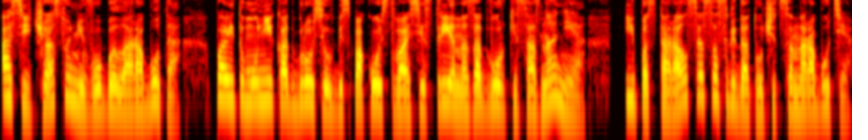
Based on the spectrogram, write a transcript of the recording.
А сейчас у него была работа, поэтому Ник отбросил беспокойство о сестре на задворке сознания и постарался сосредоточиться на работе.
